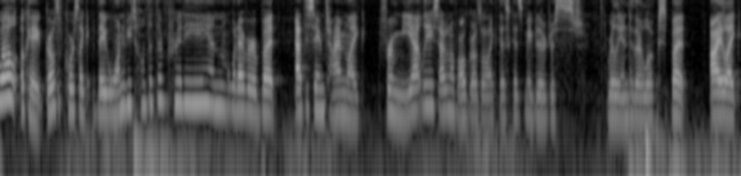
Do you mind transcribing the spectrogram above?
Well, okay, girls of course like they want to be told that they're pretty and whatever, but at the same time like for me at least, I don't know if all girls are like this cuz maybe they're just really into their looks, but I like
